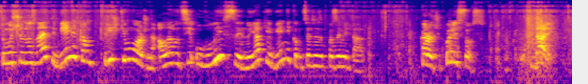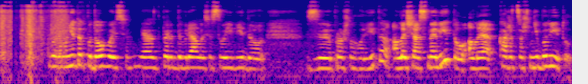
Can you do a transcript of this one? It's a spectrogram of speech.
Тому що, ну знаєте, веником трішки можна, але оці углиси, ну як я веником це все позамітаю. Коротше, пилісос. Далі. Боже, мені так подобається. Я передивлялася свої відео з прошлого літа, але зараз не літо, але кажеться ж ніби літо.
